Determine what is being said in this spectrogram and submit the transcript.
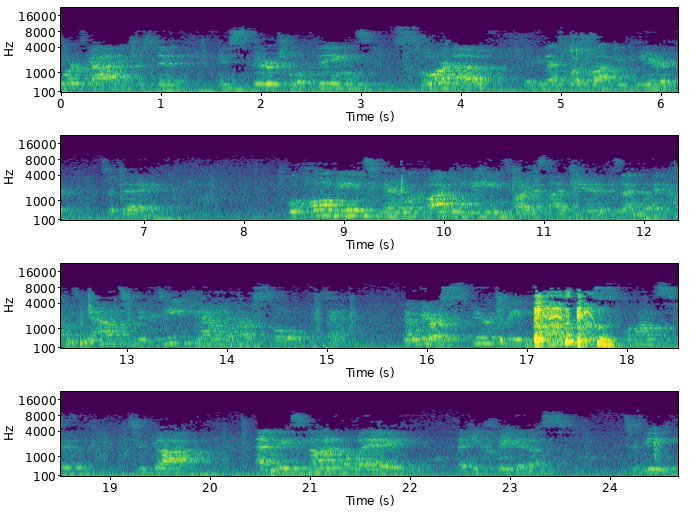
towards God, interested in spiritual things, sort of. Maybe that's what brought you here today. What Paul means here, and what the Bible means by this idea, is that when it comes down to it, deep down in our souls, that we are spiritually responsive to God, at least not in the way that He created us to be.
